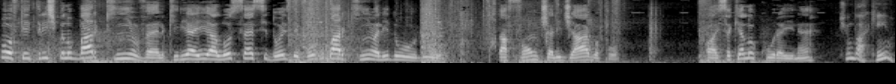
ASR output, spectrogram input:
Pô, fiquei triste pelo barquinho, velho. Queria ir, alô CS2, devolva o barquinho ali do, do, da fonte ali de água, pô. Ó, isso aqui é loucura aí, né? Tinha um barquinho?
